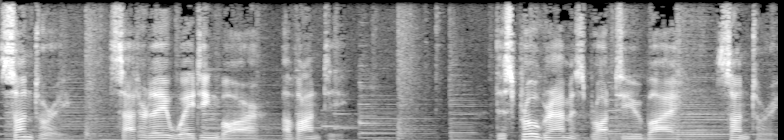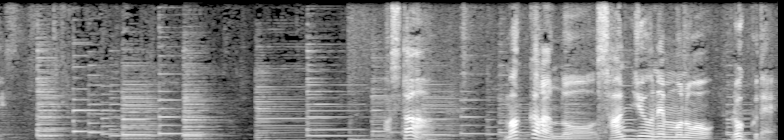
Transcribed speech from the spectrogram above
Suntory Saturday Waiting Bar Avanti. This program is brought to you by Suntory. マスターマッカランの30年ものロックで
